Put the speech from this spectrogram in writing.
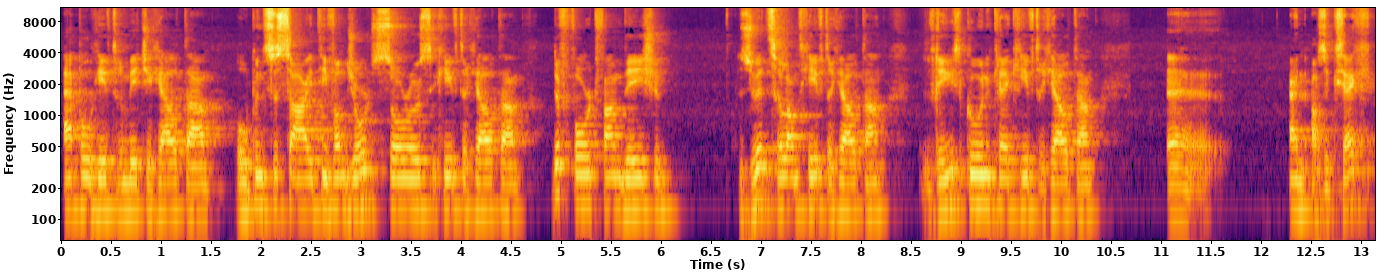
Apple geeft er een beetje geld aan, Open Society van George Soros geeft er geld aan, de Ford Foundation, Zwitserland geeft er geld aan, het Verenigd Koninkrijk geeft er geld aan. Uh, en als ik zeg eh,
